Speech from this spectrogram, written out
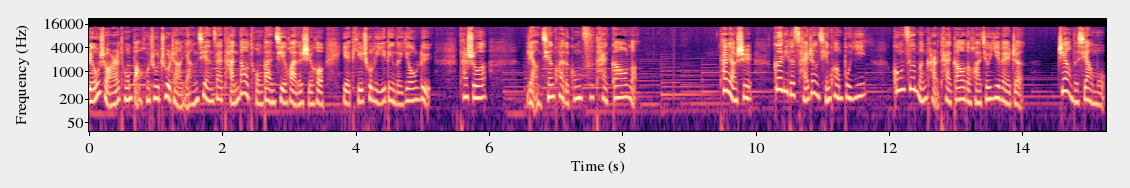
留守儿童保护处处长杨健在谈到同伴计划的时候，也提出了一定的忧虑。他说：“两千块的工资太高了。”他表示，各地的财政情况不一，工资门槛太高的话，就意味着这样的项目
